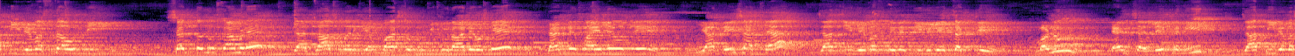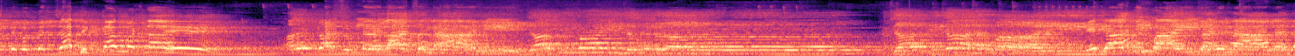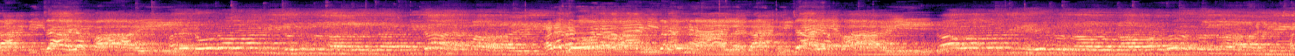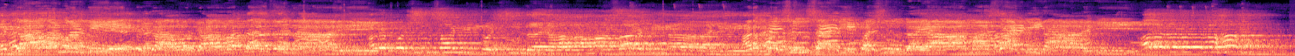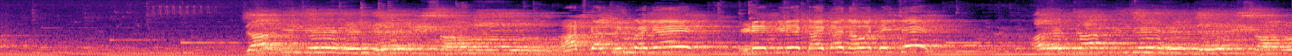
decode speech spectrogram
जाती व्यवस्था होती. शंतनू कांबळे ज्या जातवर्गीय पार्श्वभूमीतून आले होते त्यांनी पाहिले होते. या देशातल्या जाती व्यवस्थेने दिलेले चटके. म्हणून त्यांच्या लेखनीत जाती व्यवस्थेबद्दलचा धिक्कार म्हटला आहे. अरे का सुटलाच नाही. जाती जाती हे जाती पायी जगनाल जातीच्या या पायी अरे डोरावानी आजकाल फिरून राहिले आहे किडे किडे काय काय नावा द्यायचे अरे जातीचे हे देवी साव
